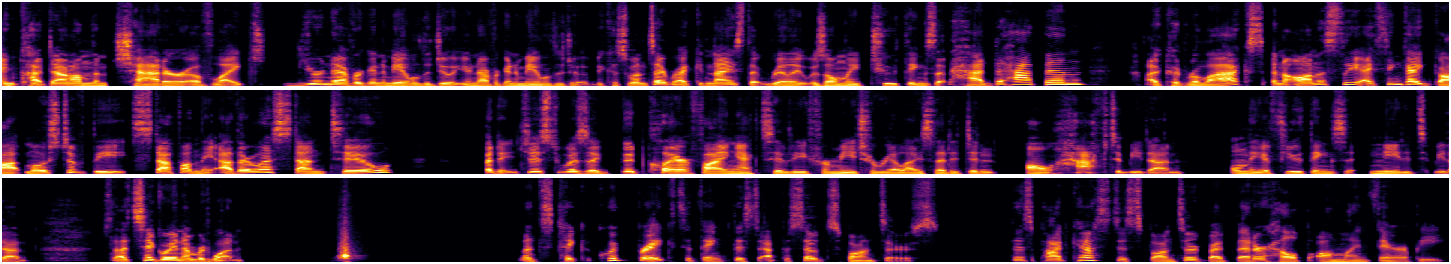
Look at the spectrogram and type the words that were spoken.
and cut down on the chatter of like, you're never going to be able to do it. You're never going to be able to do it. Because once I recognized that really it was only two things that had to happen, I could relax. And honestly, I think I got most of the stuff on the other list done too. But it just was a good clarifying activity for me to realize that it didn't all have to be done. Only a few things needed to be done. So that's takeaway number one. Let's take a quick break to thank this episode's sponsors. This podcast is sponsored by BetterHelp Online Therapy.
